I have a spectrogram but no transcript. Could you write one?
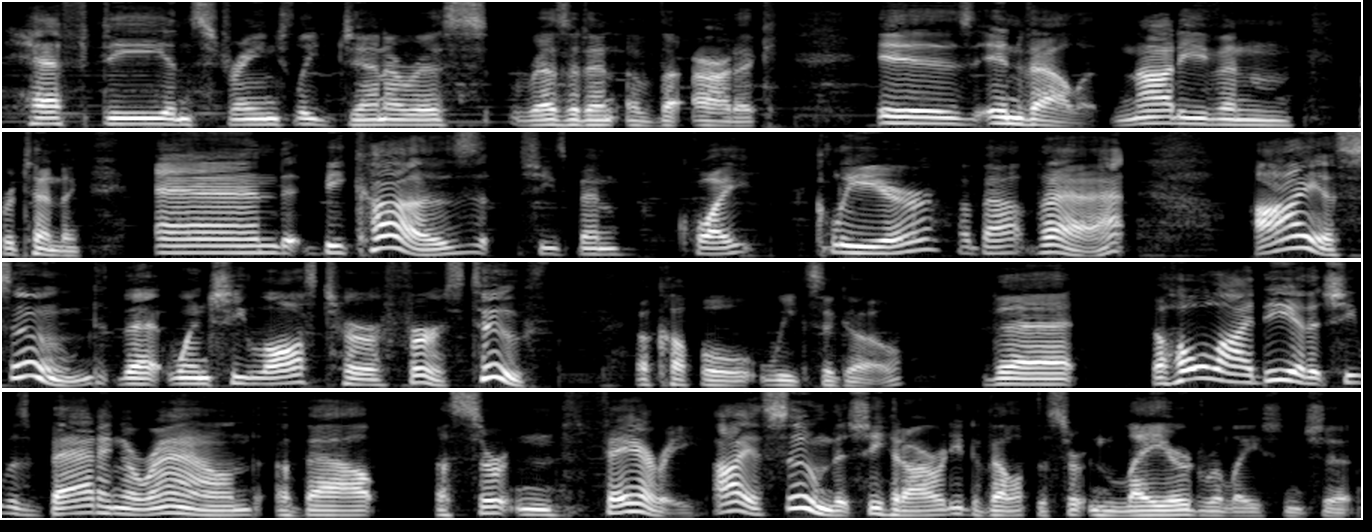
hefty and strangely generous resident of the Arctic is invalid, not even pretending. And because she's been quite clear about that, I assumed that when she lost her first tooth a couple weeks ago, that the whole idea that she was batting around about a certain fairy, I assumed that she had already developed a certain layered relationship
